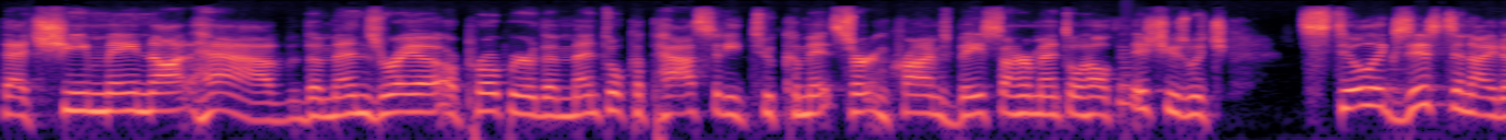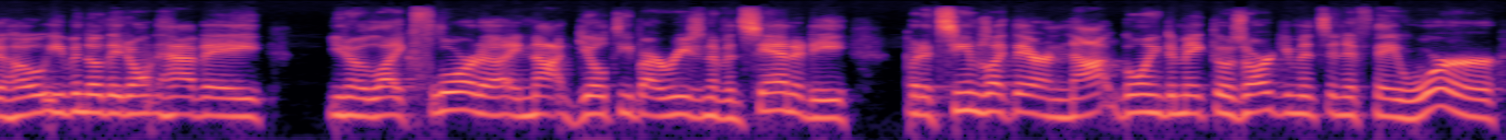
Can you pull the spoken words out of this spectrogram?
that she may not have the mens rea appropriate, the mental capacity to commit certain crimes based on her mental health issues, which still exist in Idaho, even though they don't have a, you know, like Florida, a not guilty by reason of insanity. But it seems like they are not going to make those arguments. And if they were,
